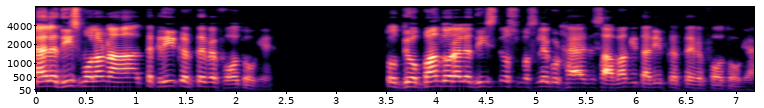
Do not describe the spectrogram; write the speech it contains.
اہل حدیث مولانا تقریر کرتے ہوئے فوت ہو گئے۔ تو دیوبند اور اہل حدیث نے اس مسئلے کو اٹھایا صحابہ کی تعریف کرتے ہوئے فوت ہو گیا۔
